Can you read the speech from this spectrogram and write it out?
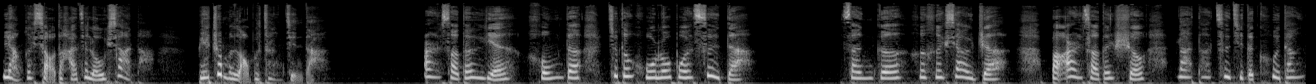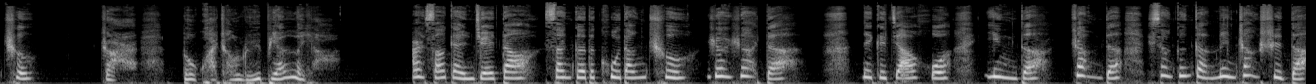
两个小的还在楼下呢，别这么老不正经的。二嫂的脸红的就跟胡萝卜似的。三哥呵呵笑着，把二嫂的手拉到自己的裤裆处，这儿都快成驴鞭了呀。二嫂感觉到三哥的裤裆处热热的，那个家伙硬的、胀的，像根擀面杖似的。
